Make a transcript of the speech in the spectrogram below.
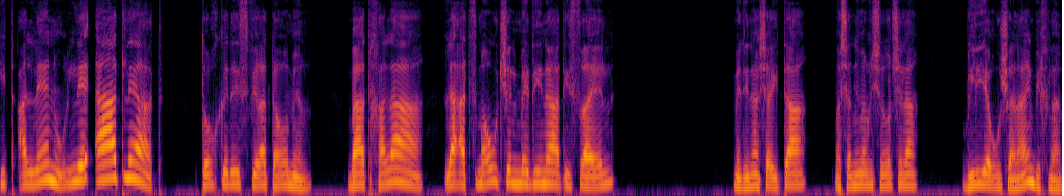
התעלינו לאט-לאט, תוך כדי ספירת העומר, בהתחלה לעצמאות של מדינת ישראל, מדינה שהייתה בשנים הראשונות שלה בלי ירושלים בכלל.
